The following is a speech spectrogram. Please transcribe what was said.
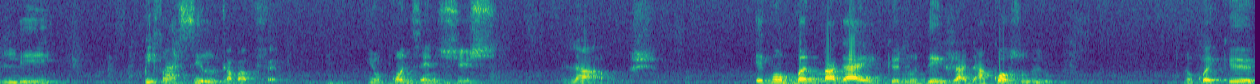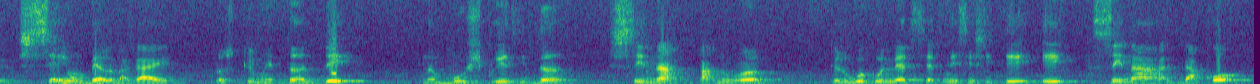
li pi fasil kapab fèt. Yon konsensus large. E gon ban bagay ke nou deja d'akor sou yo. Nou kwe ke se yon bel bagay loske mwen tende nan bouche prezident Senat panouan ke l rekonnet set nesesite e Senat d'akor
